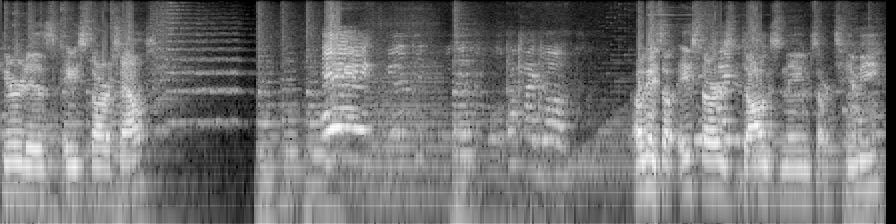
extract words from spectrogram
here it is, A Star's house. Okay, so A Star's dogs' names are Timmy,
